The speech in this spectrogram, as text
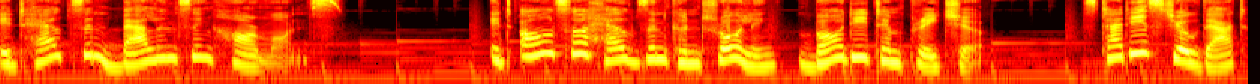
It helps in balancing hormones. It also helps in controlling body temperature. Studies show that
